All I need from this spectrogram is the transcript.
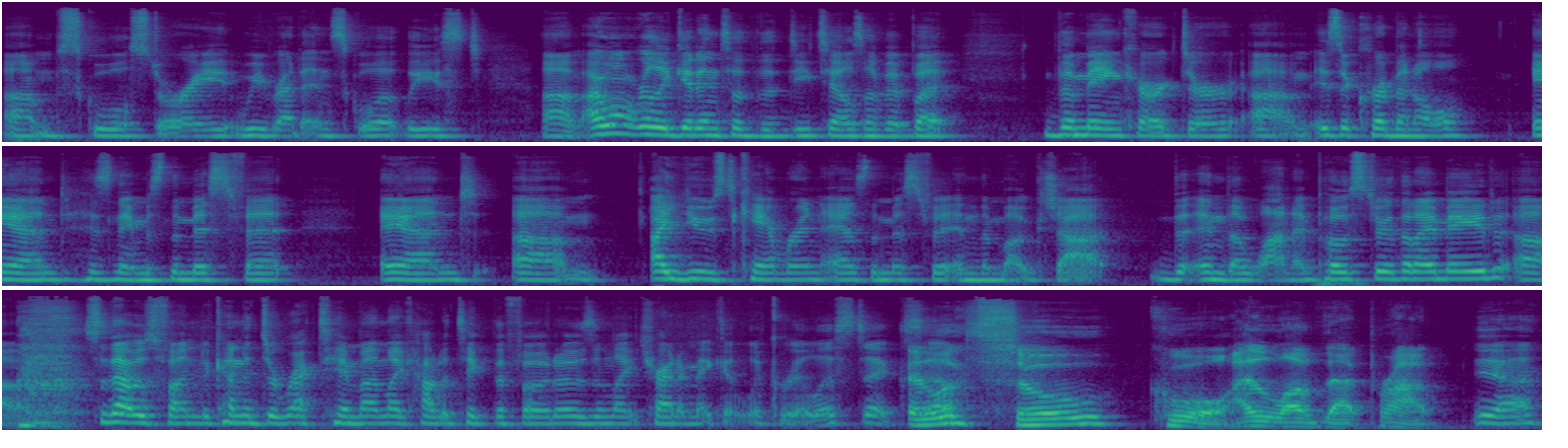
um, school story. We read it in school at least. Um, I won't really get into the details of it, but the main character um, is a criminal and his name is the Misfit. And um, I used Cameron as the Misfit in the mugshot, the, in the wanted poster that I made. Um, so that was fun to kind of direct him on like how to take the photos and like try to make it look realistic. It So. looks so cool. I love that prop. Yeah,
